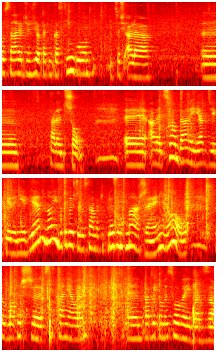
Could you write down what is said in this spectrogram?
postanawia wziąć udział w takim castingu, coś ala y, talent show. E, ale co dalej, jak, gdzie, kiedy, nie wiem. No i do tego jeszcze dostałam taki prezent marzeń. No, to było też e, wspaniałe. Bardzo pomysłowe i bardzo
